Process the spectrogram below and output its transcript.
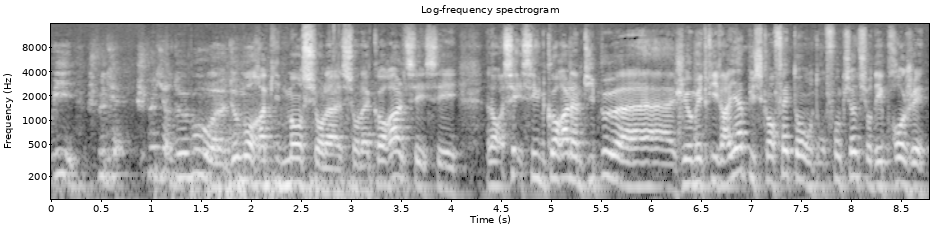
Oui, je peux dire, deux mots, euh, rapidement sur la chorale. C'est une chorale un petit peu à géométrie variable puisqu'en fait on, fonctionne sur des projets.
